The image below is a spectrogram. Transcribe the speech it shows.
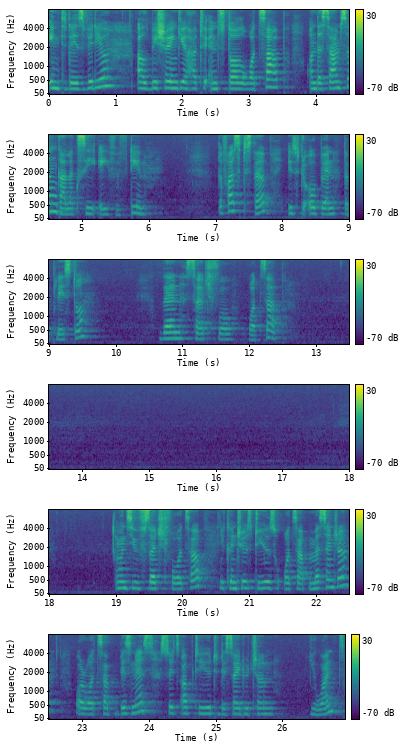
In today's video, I'll be showing you how to install WhatsApp on the Samsung Galaxy A15. The first step is to open the Play Store, then search for WhatsApp. Once you've searched for WhatsApp, you can choose to use WhatsApp Messenger or WhatsApp Business, so it's up to you to decide which one you want,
